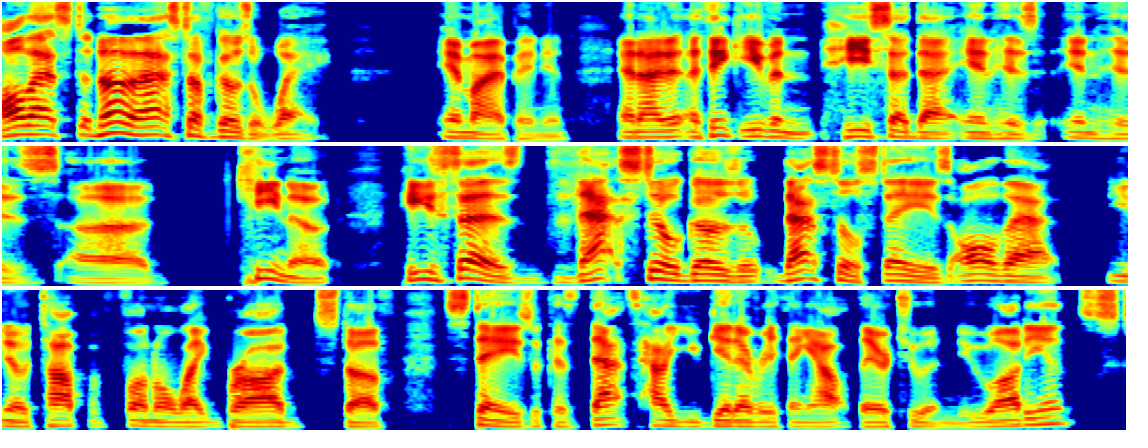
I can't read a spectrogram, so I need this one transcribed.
All that stuff. None of that stuff goes away, in my opinion. And I, I think even he said that in his in his uh, keynote. He says that still goes. That still stays. All that you know, top of funnel like broad stuff stays because that's how you get everything out there to a new audience.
